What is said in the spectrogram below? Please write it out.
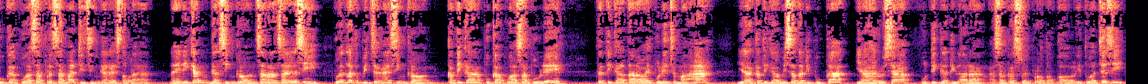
buka puasa bersama diizinkan restoran. Nah ini kan nggak sinkron. Saran saya sih buatlah kebijakan sinkron. Ketika buka puasa boleh, ketika taraweh boleh jemaah, ya ketika wisata dibuka, ya harusnya mudik nggak dilarang, asalkan sesuai protokol. Itu aja sih.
